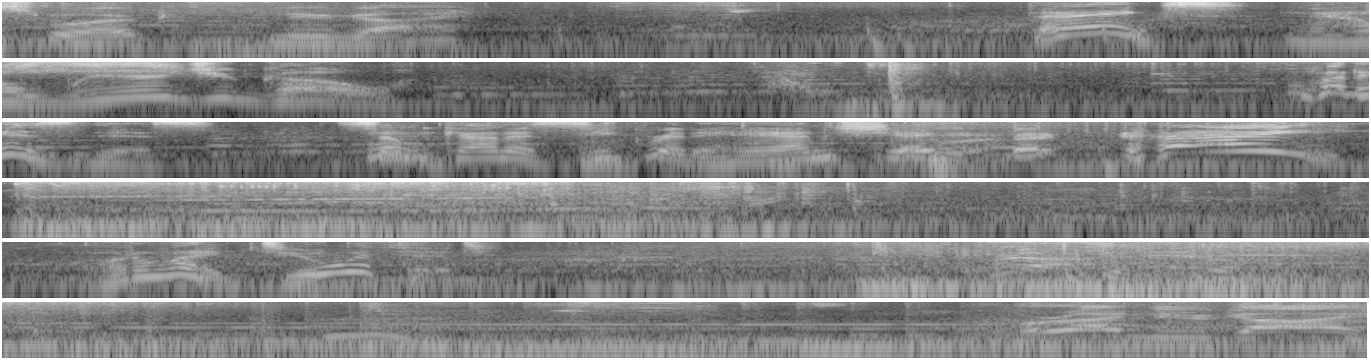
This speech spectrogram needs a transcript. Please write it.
Nice work, new guy. Thanks. Now, where'd you go? What is this? Some hmm. kind of secret handshake? Hey! What do I do with it? Hmm. All right, new guy.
